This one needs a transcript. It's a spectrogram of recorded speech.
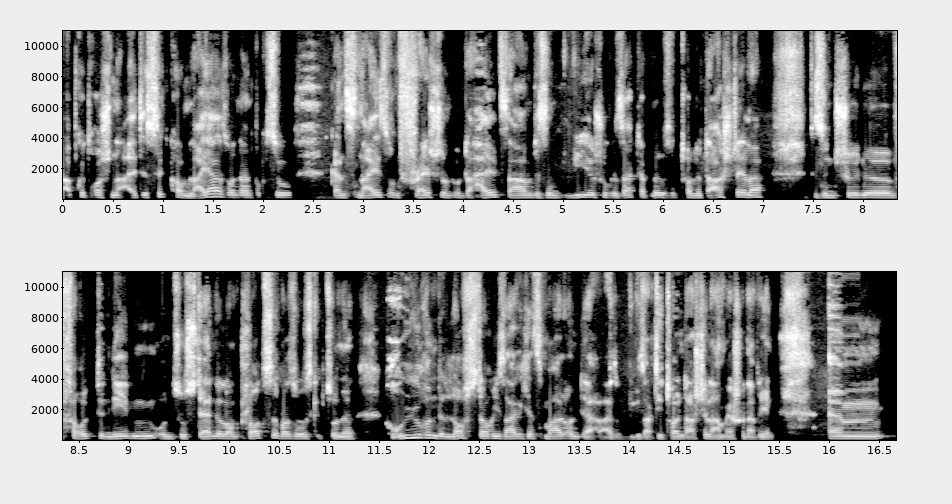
abgedroschene alte Sitcom-Leier, sondern wirklich so ganz nice und fresh und unterhaltsam. Das sind, wie ihr schon gesagt habt, ne, das sind tolle Darsteller, das sind schöne, verrückte Neben- und so Standalone-Plots, aber so, es gibt so eine rührende Love-Story, sage ich jetzt mal. Und ja, also wie gesagt, die tollen Darsteller haben wir ja schon erwähnt. Ähm,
